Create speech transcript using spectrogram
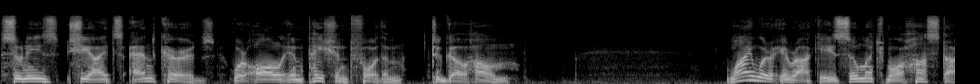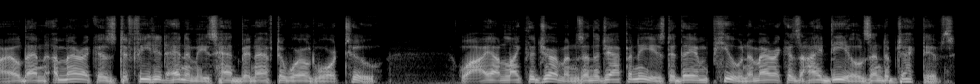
Sunnis, Shiites, and Kurds were all impatient for them to go home. Why were Iraqis so much more hostile than America's defeated enemies had been after World War II? Why, unlike the Germans and the Japanese, did they impugn America's ideals and objectives?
